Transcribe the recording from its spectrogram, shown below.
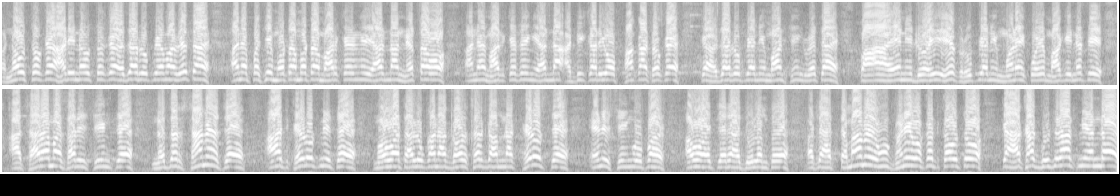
નવસો કે સાડી નવસો કે હજાર રૂપિયામાં વેચાય અને પછી મોટા મોટા માર્કેટિંગ યાર્ડના નેતાઓ અને માર્કેટિંગ યાર્ડના અધિકારીઓ ફાંકા ઠોકે કે હજાર રૂપિયાની મણ વેચાય. પણ આ એની ડોહી એક રૂપિયાની મણે કોઈ માગી નથી. આ સારામાં સારી સિંગ છે, નજર સામે છે. આ જ ખેડૂતની છે. મહુવા તાલુકાના ગળસર ગામના ખેડૂત છે. એની સિંગ ઉપર આવો અત્યારે આ જુલમ થયો. એટલે આ તમામે હું ઘણી વખત કહું છું કે આખા ગુજરાતની અંદર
